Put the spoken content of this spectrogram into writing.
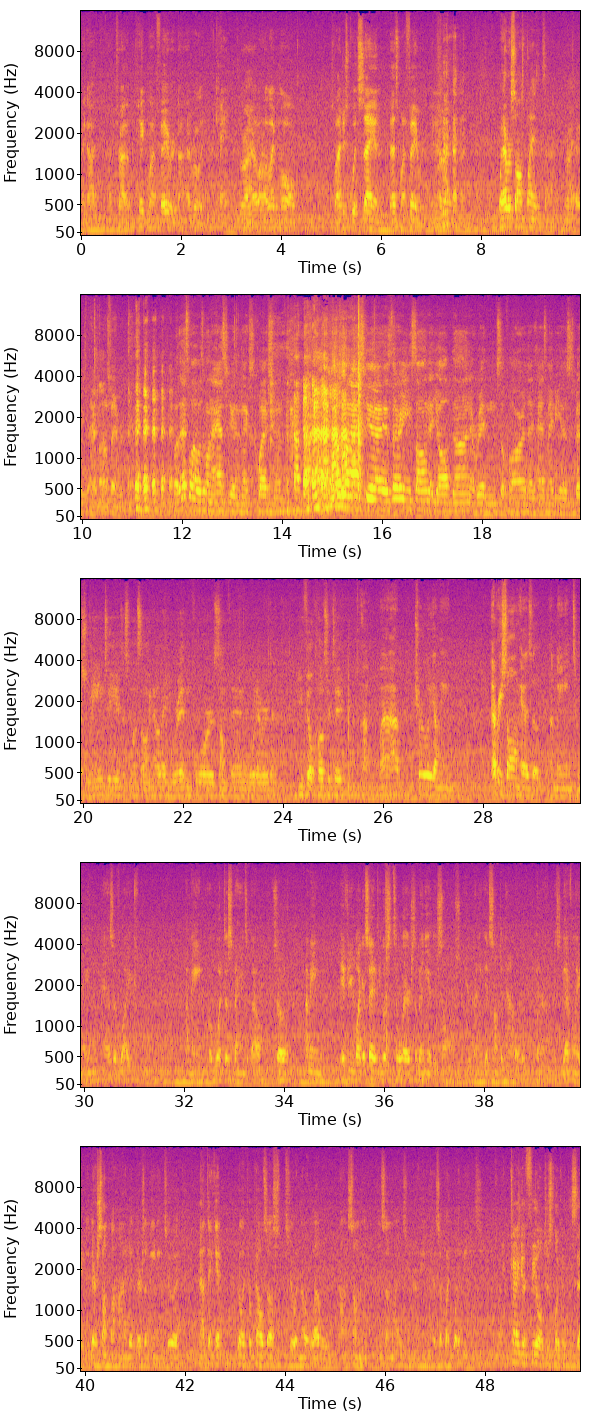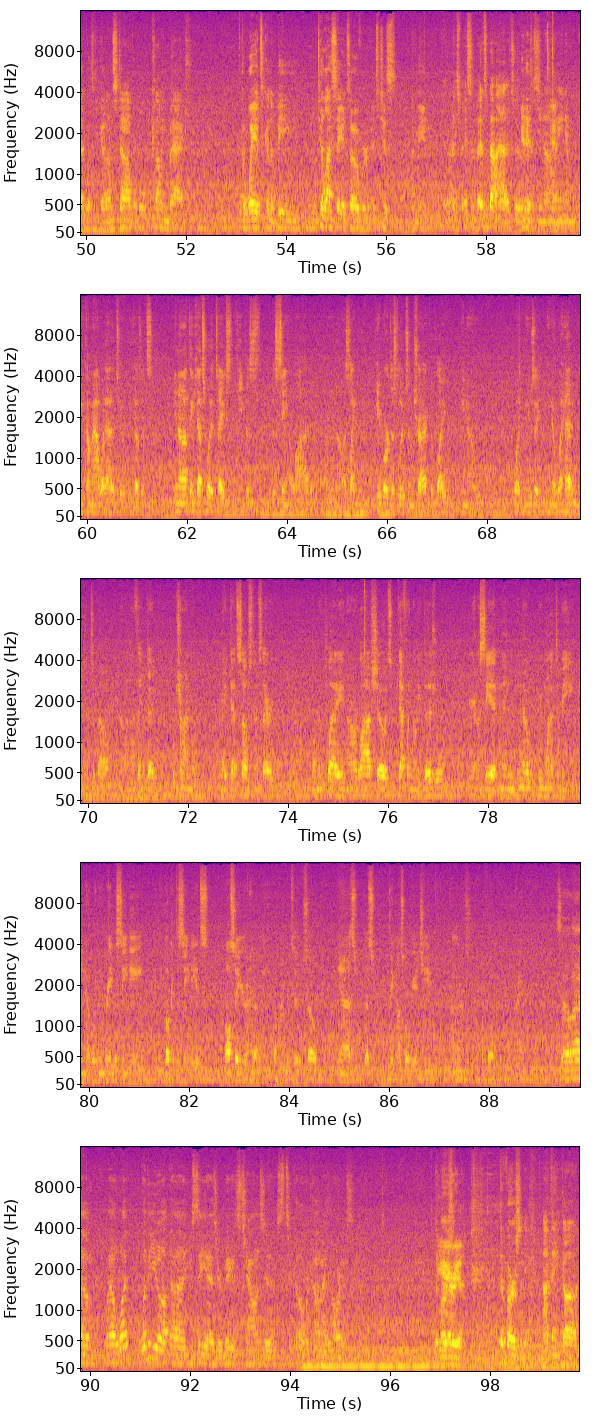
I mean, I, I try to pick my favorite, and I, I really can't. Right. You know, I like them all, so I just quit saying that's my favorite. You know, Whatever song's playing at the time. Right. There you my favorite. Well, that's what I was going to ask you in the next question. I was going to ask you, is there any song that y'all have done or written so far that has maybe a special meaning to you? Just one song, you know, that you've written for something or whatever that you feel closer to? Uh, Well, I, truly, I mean, every song has a, a meaning to me as of like, I mean, of what this band's about. So, I mean, if you, like I said, if you listen to the lyrics of any of these songs, you're going to get something out of it. It's definitely, there's something behind it, there's a meaning to it. And I think it really propels us to another level on some, in some ways, you know what I mean, as of like what it means. You kind of get a feel just looking at the set list. You got Unstoppable, Coming Back, the way it's going to be, mm-hmm. till I say it's over. It's just, I mean, It's, it's, it's about attitude. It is, You know, yeah. I mean, and we come out with attitude because it's, you know, I think that's what it takes to keep this, this scene alive anymore. You know, it's like people are just losing track of like, you know, what music, you know, what heavy music's about. You know, and I think that we're trying to make that substance there. again, You know, when we play in our live show, it's definitely going to be visual. You're going to see it, and then you know, we want it to be, you know, when you read the CD, and you look at the CD, it's also you're going to have a meaning behind it too. So, you know, that's that's pretty much what we achieved on this. I. So, um, well, what what do you uh, you see as your biggest challenges to overcome as an artist? the area. Diversity. I think uh,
